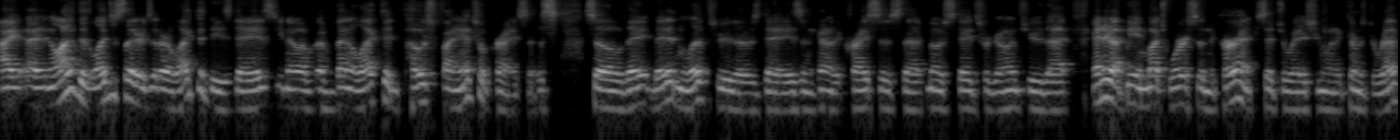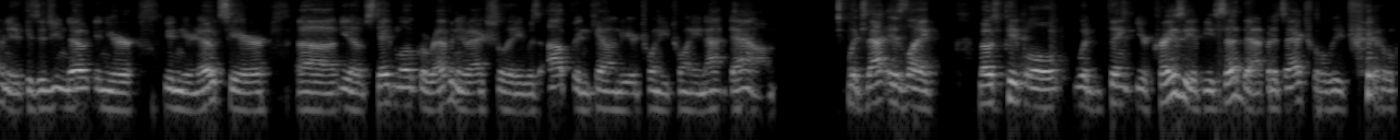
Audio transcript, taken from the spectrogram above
I, I and a lot of the legislators that are elected these days, you know, have, have been elected post financial crisis, so they they didn't live through those days and kind of the crisis that most states were going through. That ended up being much worse than the current situation when it comes to revenue. Because did you note in your in your notes here, uh, you know, state and local revenue actually was up in calendar year 2020, not down which that is like most people would think you're crazy if you said that, but it's actually true.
